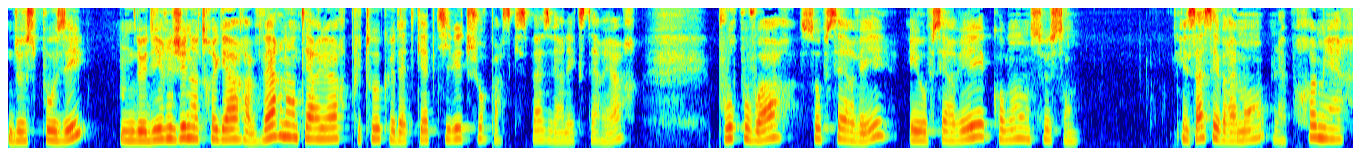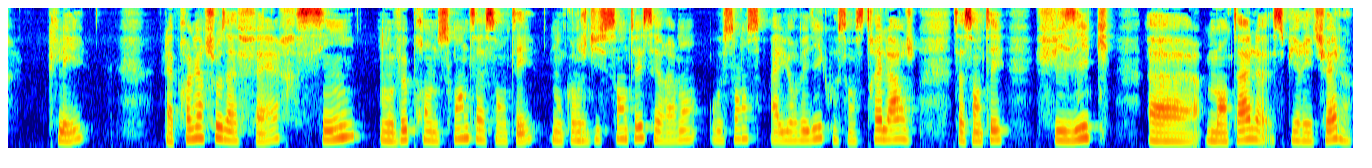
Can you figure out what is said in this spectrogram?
de se poser, de diriger notre regard vers l'intérieur plutôt que d'être captivé toujours par ce qui se passe vers l'extérieur, pour pouvoir s'observer et observer comment on se sent. Et ça, c'est vraiment la première clé, la première chose à faire si on veut prendre soin de sa santé. Donc quand je dis santé, c'est vraiment au sens ayurvédique, au sens très large, sa santé physique, euh, mentale, spirituelle.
